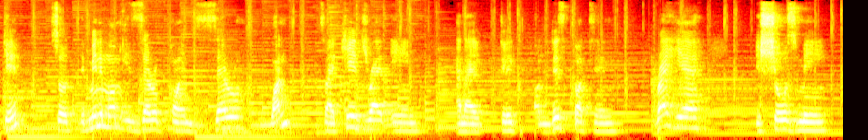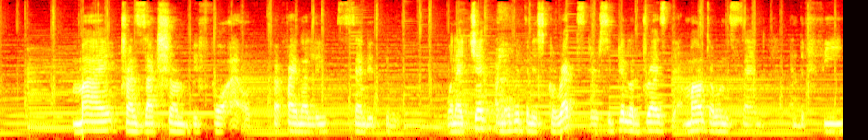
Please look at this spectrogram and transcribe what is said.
Okay, so the minimum is 0.01. So I key it right in and I click on this button right here. It shows me my transaction before I finally send it through. When I check and everything is correct, the recipient address, the amount I want to send, and the fee.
